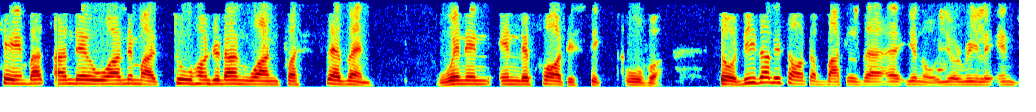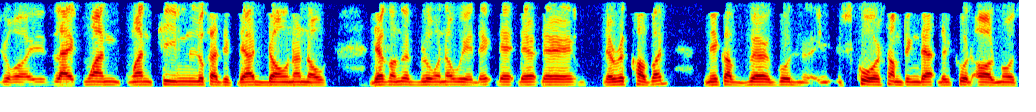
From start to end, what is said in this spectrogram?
came back and they won the match 201 for seven, winning in the 46th over. So these are the sort of battles that uh, you know you really enjoy. It's like one one team look as if they're down and out, they're going to be blown away. They they they they they recovered, make a very good score, something that they could almost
